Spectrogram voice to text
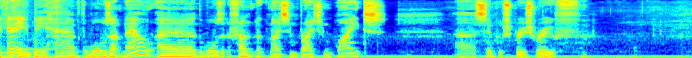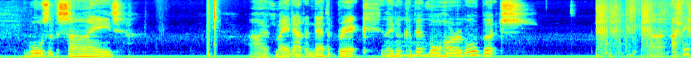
Okay, we have the walls up now. Uh, the walls at the front look nice and bright and white. Uh, simple spruce roof. Walls at the side. I've made out a nether brick. They look a bit more horrible, but uh, I think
